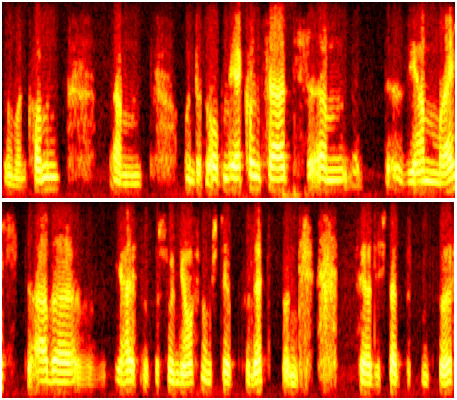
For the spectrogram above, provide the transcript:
Zimmermann kommen. Ähm, und das Open-Air-Konzert, ähm, Sie haben recht, aber wie heißt es so schön, die Hoffnung stirbt zuletzt und ja die Stadt bis zum 12.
